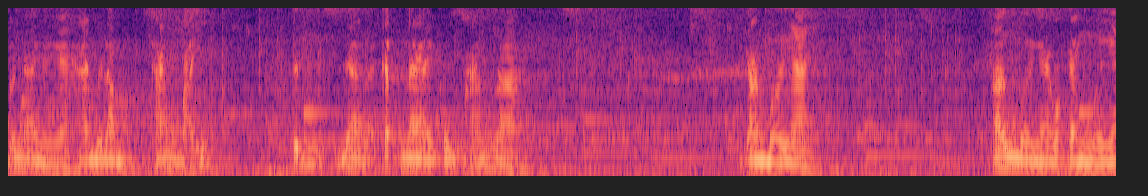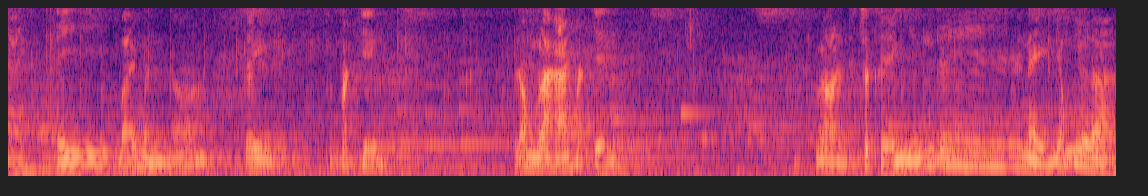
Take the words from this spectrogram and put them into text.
Bữa nay ngày ngày 25 tháng 7 tính ra là cách nay cũng khoảng là gần 10 ngày. Hơn 10 ngày hoặc gần 10 ngày thì bể mình nó cây phát triển, long la hán phát triển rồi xuất hiện những cái này giống như là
